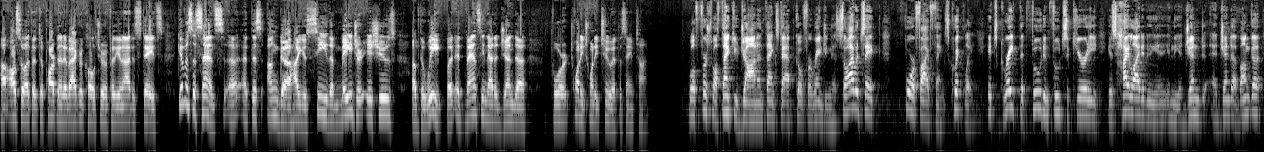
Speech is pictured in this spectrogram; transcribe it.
uh, also at the Department of Agriculture for the United States, give us a sense uh, at this UNGA how you see the major issues of the week, but advancing that agenda for 2022 at the same time. Well, first of all, thank you, John, and thanks to APCO for arranging this. So I would say four or five things quickly. It's great that food and food security is highlighted in the, in the agenda, agenda of UNGA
